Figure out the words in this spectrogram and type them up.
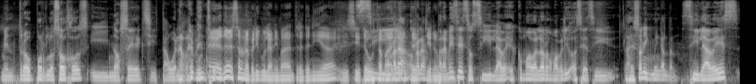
me entró por los ojos y no sé si está buena realmente. Eh, debe ser una película animada entretenida y si te gusta Sí, ojalá. tiene un- Para mí es eso, si la ve- como valor como película, o sea, si, Las de Sonic me encantan. si la ves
